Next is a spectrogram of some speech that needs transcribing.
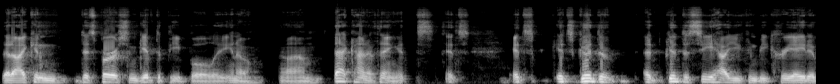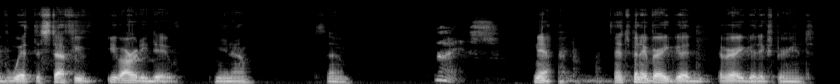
that I can disperse and give to people. You know, um, that kind of thing. It's it's it's it's good to uh, good to see how you can be creative with the stuff you you already do. You know, so Nice. yeah, it's been a very good a very good experience.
